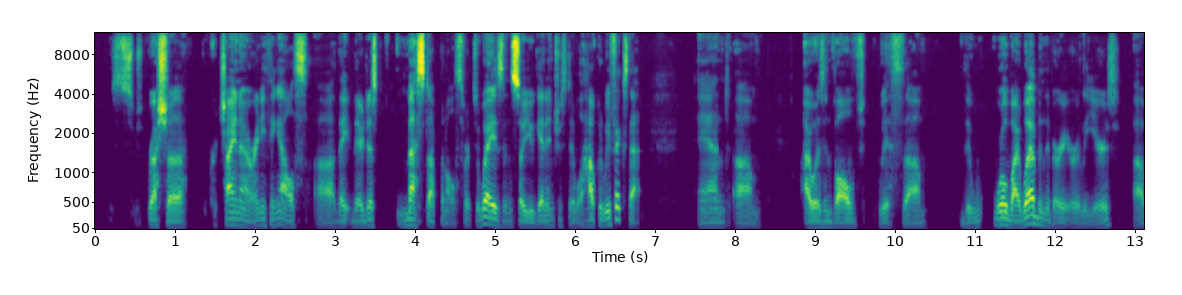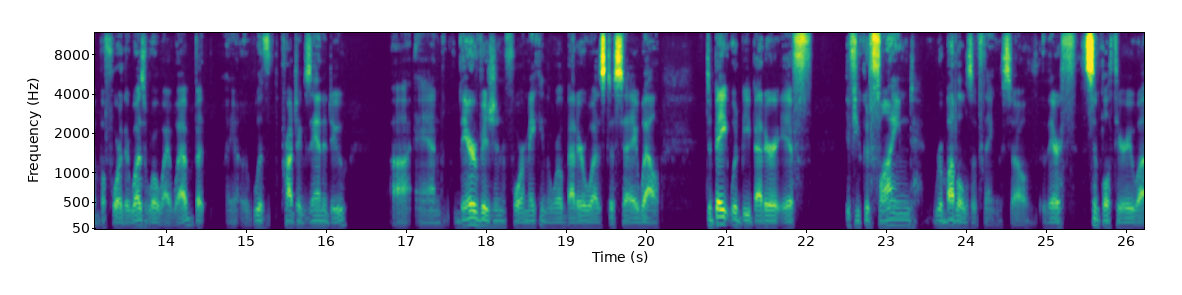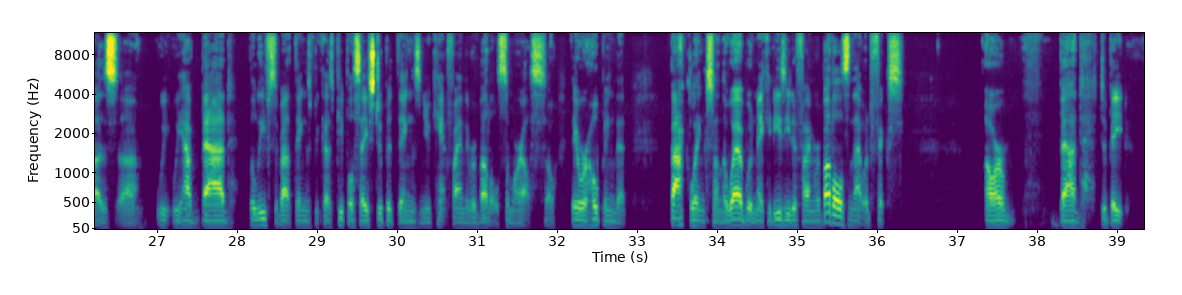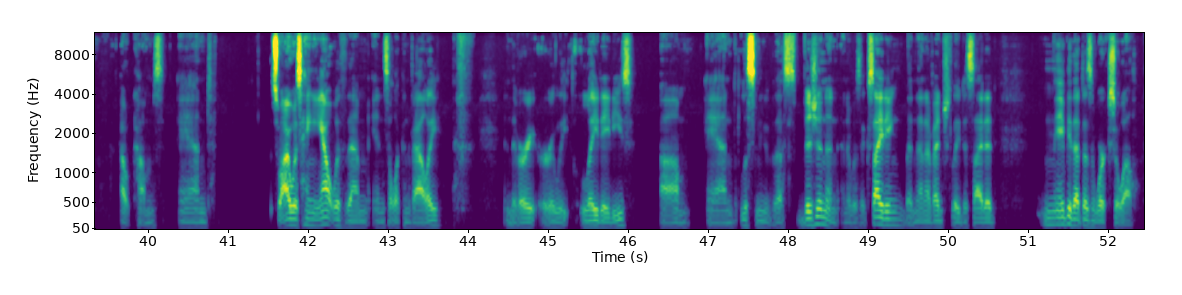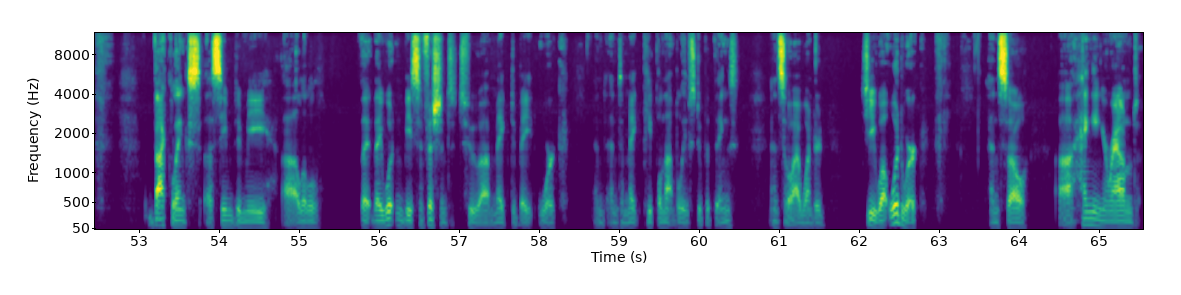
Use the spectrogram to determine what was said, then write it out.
Russia or China or anything else, uh, they, they're just messed up in all sorts of ways. And so you get interested, well, how could we fix that? And um, I was involved with um, the World Wide Web in the very early years, uh, before there was a World Wide Web, but you know, with Project Xanadu, uh, and their vision for making the world better was to say, well, debate would be better if if you could find rebuttals of things. So their th simple theory was uh, we, we have bad beliefs about things because people say stupid things and you can't find the rebuttals somewhere else. So they were hoping that backlinks on the web would make it easy to find rebuttals and that would fix our bad debate outcomes. And so I was hanging out with them in Silicon Valley in the very early, late 80s um, and listening to this vision and, and, it was exciting, but then eventually decided maybe that doesn't work so well. Backlinks uh, seemed to me uh, a little, they, they, wouldn't be sufficient to uh, make debate work and, and to make people not believe stupid things. And so I wondered, gee, what would work? And so uh, hanging around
